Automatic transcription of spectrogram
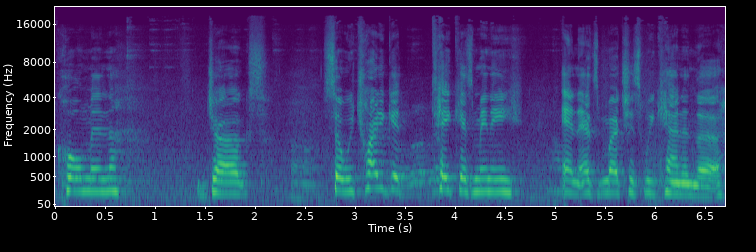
Coleman jugs. So we try to get take as many and as much as we can in the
